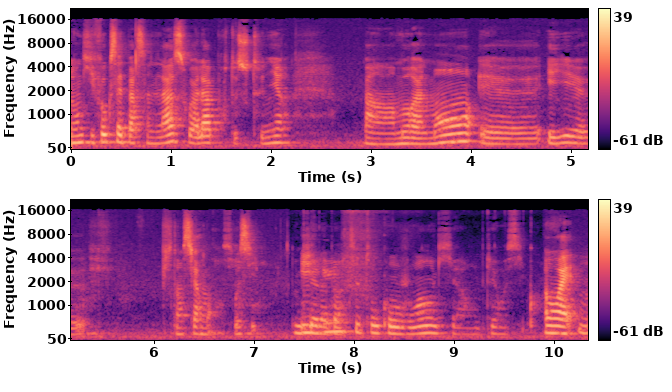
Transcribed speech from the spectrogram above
Donc il faut que cette personne-là soit là pour te soutenir ben, moralement euh, et euh, financièrement aussi. Donc il y a la une- partie de ton conjoint qui a à remplir aussi. Quoi. Ouais, Mm.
